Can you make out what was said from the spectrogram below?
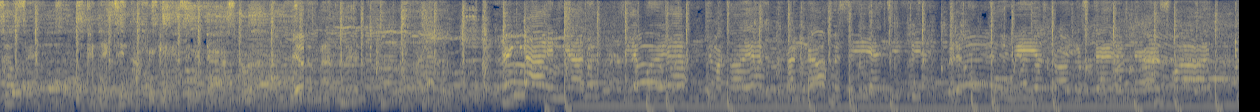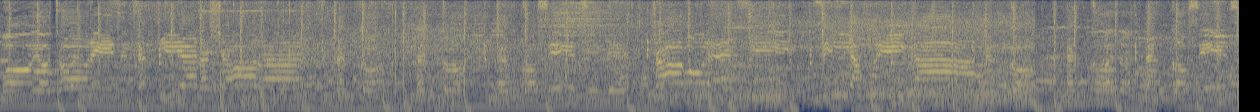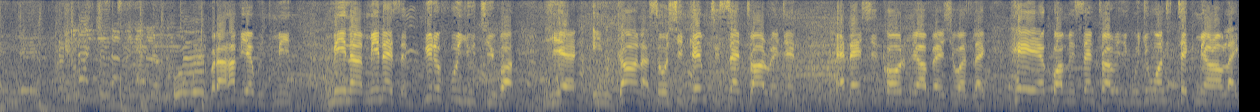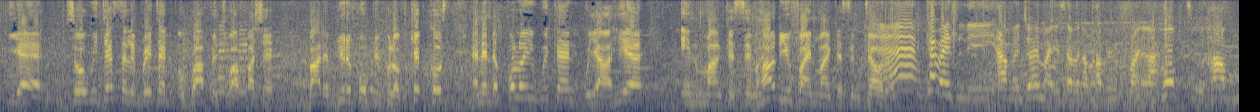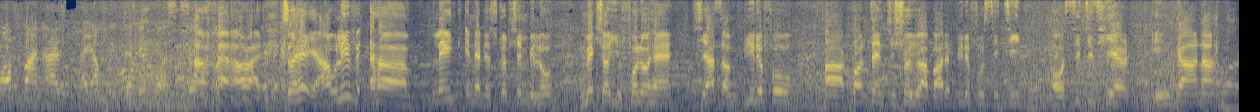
Simpson, connecting Africans in the diaspora to the motherland. But I have here with me Mina. Mina is a beautiful YouTuber here in Ghana. So she came to Central Region and then she called me up and she was like, Hey, Kwame Central Region, would you want to take me around? Like, yeah. So we just celebrated Oguaa Fetu Afahye by the beautiful people of Cape Coast. And then the following weekend, we are here in Mankessim. How do you find Mankessim? Tell them. Currently, I'm enjoying myself and I'm having fun, and I hope to have more fun as I am with the big boss. So, All right. So hey, I will leave her link in the description below. Make sure you follow her. She has some beautiful uh, content to show you about a beautiful city or cities here in Ghana.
